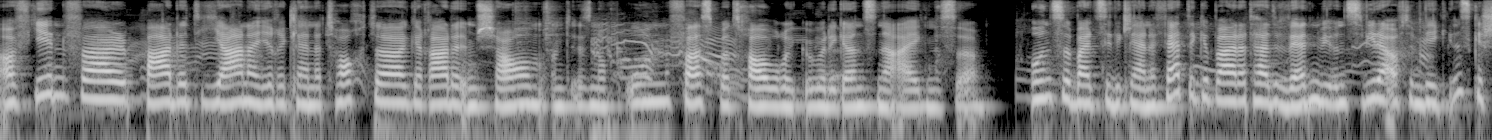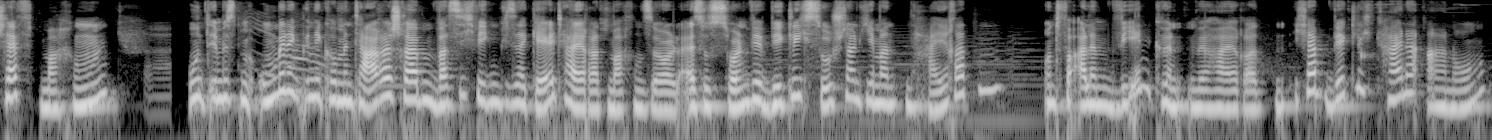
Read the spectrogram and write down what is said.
Auf jeden Fall badet Jana ihre kleine Tochter gerade im Schaum und ist noch unfassbar traurig über die ganzen Ereignisse. Und sobald sie die Kleine fertig gebadet hat, werden wir uns wieder auf den Weg ins Geschäft machen und ihr müsst mir unbedingt in die Kommentare schreiben, was ich wegen dieser Geldheirat machen soll. Also sollen wir wirklich so schnell jemanden heiraten? Und vor allem, wen könnten wir heiraten? Ich habe wirklich keine Ahnung.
